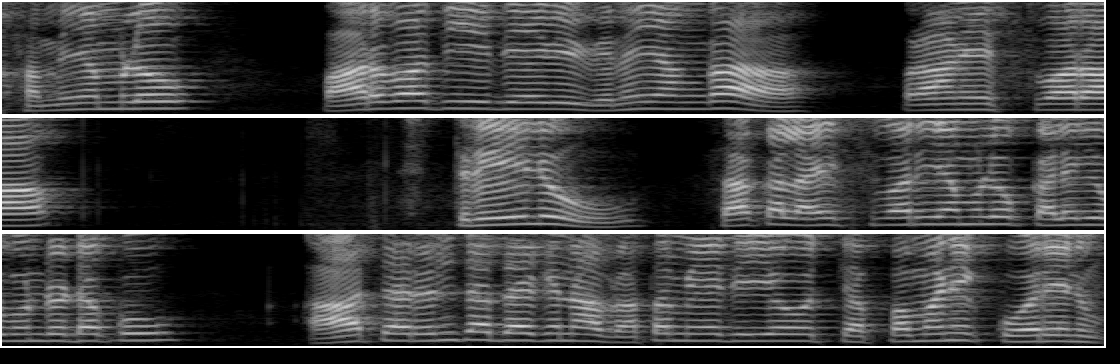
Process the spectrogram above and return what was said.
సమయంలో పార్వతీదేవి వినయంగా ప్రాణేశ్వర స్త్రీలు సకల ఐశ్వర్యములు కలిగి ఉండుటకు ఆచరించదగిన వ్రతమేదియో చెప్పమని కోరెను.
